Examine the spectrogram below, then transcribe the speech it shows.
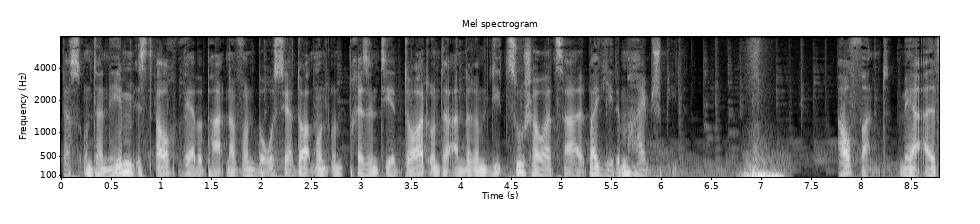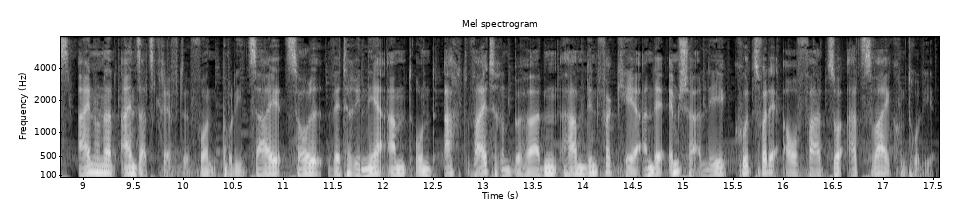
Das Unternehmen ist auch Werbepartner von Borussia Dortmund und präsentiert dort unter anderem die Zuschauerzahl bei jedem Heimspiel. Aufwand. Mehr als 100 Einsatzkräfte von Polizei, Zoll, Veterinäramt und acht weiteren Behörden haben den Verkehr an der Emscher Allee kurz vor der Auffahrt zur A2 kontrolliert.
